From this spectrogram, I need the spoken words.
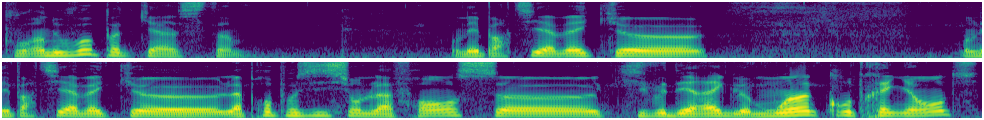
pour un nouveau podcast. On est parti avec, euh, euh, la proposition de la France euh, qui veut des règles moins contraignantes,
